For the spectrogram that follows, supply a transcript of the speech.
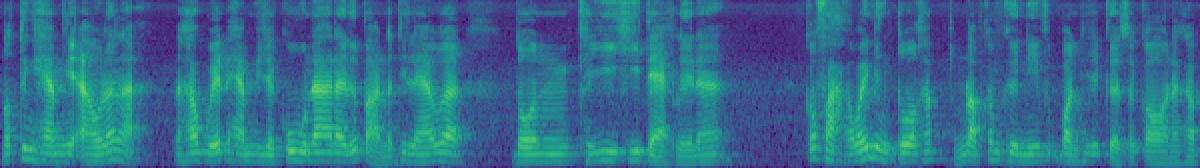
นอตติงแฮมนี่เอาแล้วล่ะนะครับเวสต์แฮมนี่จะกู้หน้าได้หรือเปล่านัดที่แล้วก็โดนขยี้ขี้แตกเลยนะ ก็ฝากเอาไว้หนึ่งตัวครับสำหรับค่ำคืนนี้ฟุตบอลที่จะเกิดสกอร์นะครับ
